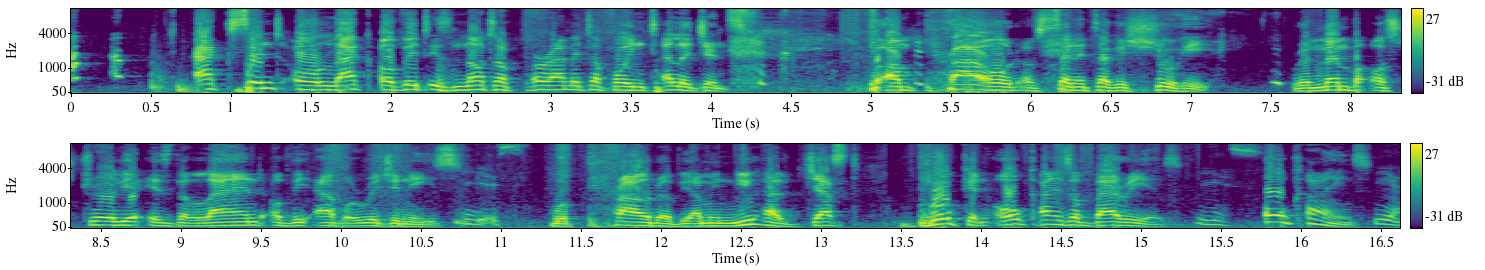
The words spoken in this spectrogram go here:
accent or lack of it is not a parameter for intelligence. I'm proud of Senator Gichuhi. Remember, Australia is the land of the Aborigines. Yes. We're proud of you. I mean, you have just broken all kinds of barriers. Yes. All kinds. Yeah.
